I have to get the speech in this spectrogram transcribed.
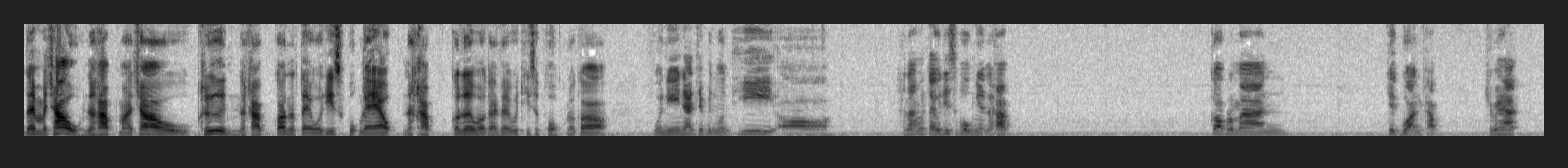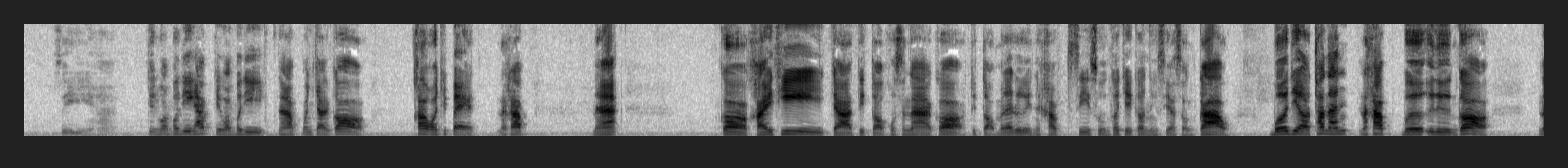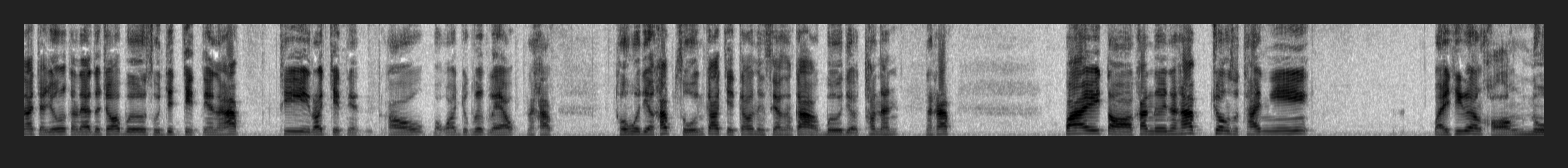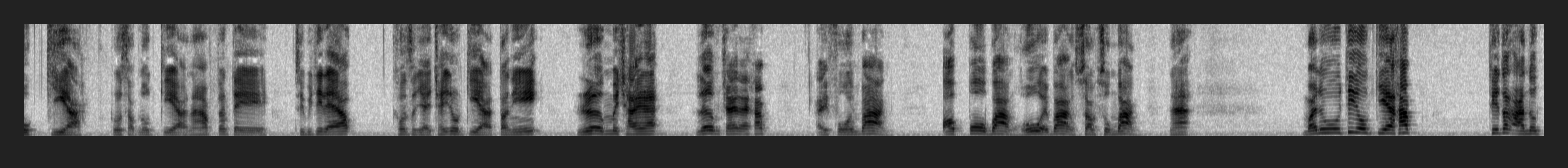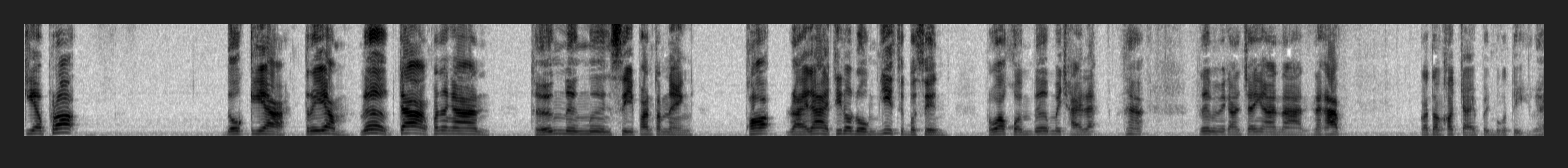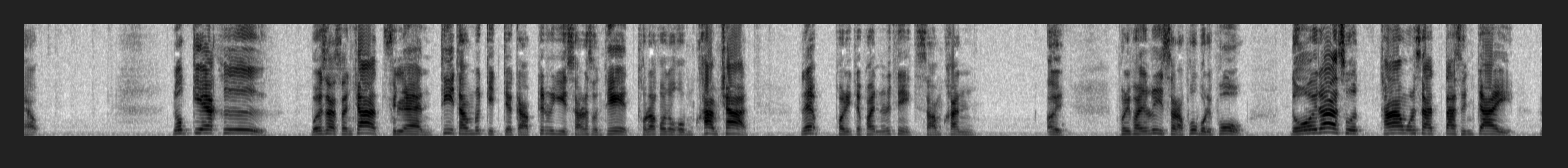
ได้มาเช่านะครับมาเช่าคลื่นนะครับก็ตั้งแต่วันที่ 16 แล้วนะครับก็เริ่มมาตั้งแต่วันที่ 16 แล้วก็วันนี้น่าจะเป็นวันที่เอ่อถ้านับตั้งแต่วันที่ 16 เนี่ยนะครับ ก็ประมาณ 7 วันครับใช่ไหมฮะสี่ห้าเจ็ดวันพอดีครับเจ็ดวันพอดีนะครับวันจันทร์ก็เข้าวันที่ 8 นะครับนะฮะก็ใครที่จะติดต่อโฆษณาก็ติดต่อมาได้เลยนะครับที่ศูนย์เก้าเจ็ดเก้าหนึ่งเสียสองเก้า เบอร์เดียวเท่านั้นนะครับ เบอร์อื่นๆก็น่าจะยกเลิกกันแล้วโดยเฉพาะเบอร์ 077 เนี่ยนะครับ ที่ 107 เนี่ยเขาบอกว่ายกเลิกแล้วนะครับโทรเบอร์เดียวครับ 09791429 เบอร์เดียวเท่านั้นนะครับ ไปต่อกันเลยนะครับ ช่วงสุดท้ายนี้ ไปที่เรื่องของโนเกียโทรศัพท์โนเกียนะครับ ตั้งแต่สิบปีที่แล้ว คนส่วนใหญ่ใช้โนเกียตอนนี้เริ่มไม่ใช้แล้ว เริ่มใช้อะไรครับ iPhone บ้าง Oppo บ้าง Huawei บ้าง Samsung บ้างนะฮะ มาดูที่โนเกียครับ ที่ต้องอ่านโนเกียเพราะโนเกียเตรียมเลิกจ้างพนักงานถึง 14,000ตำแหน่ง เพราะรายได้ที่ลดลง 20%เพราะว่าคนเริ่มไม่ใช้แล้วนะเริ่มไม่มีการใช้งานนานนะครับ ก็ต้องเข้าใจเป็นปกติแล้วโนเกียคือบริษัทสัญชาติฟินแลนด์ที่ทำธุรกิจเกี่ยวกับเทคโนโลยีสารสนเทศโทรคมนาคมข้ามชาติ และผลิตภัณฑ์อิเล็กทรอนิกส์สำคัญ เอ้ย ผลิตภัณฑ์อิเล็กทรอนิกส์สำหรับผู้บริโภค โดยล่าสุดทางบริษัทตัดสินใจ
